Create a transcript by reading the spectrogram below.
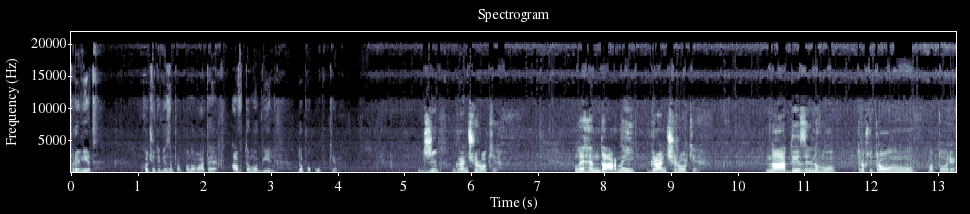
Привіт! Хочу тобі запропонувати автомобіль до покупки. Jeep Grand Cherokee. Легендарний Grand Cherokee. На дизельному трьохлітровому моторі.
